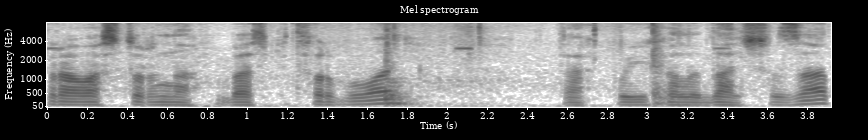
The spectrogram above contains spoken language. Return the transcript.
Права сторона без підфарбувань. Так, поїхали далі зад.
